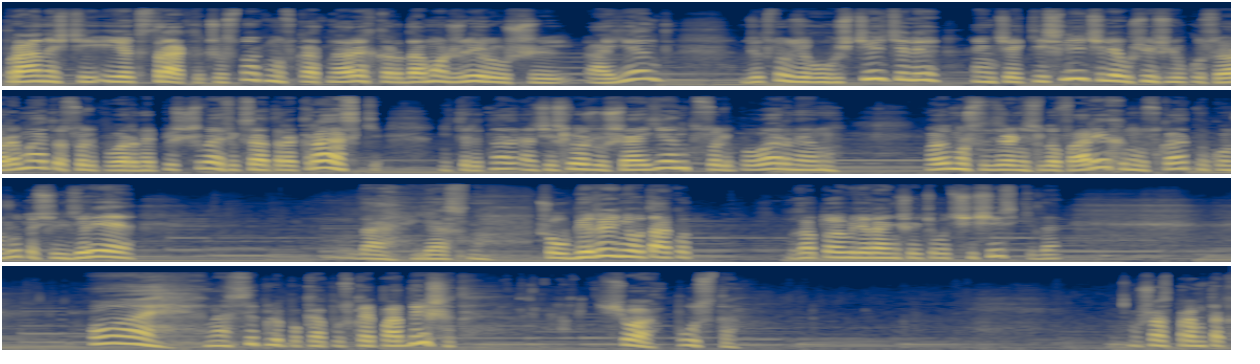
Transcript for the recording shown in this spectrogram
пряности и экстракты, чеснок, мускатный орех, кардамон, желирующий агент, декстрозогустители, антиокислители, усилитель вкуса и аромата, соль поварная пищевая, фиксатор окраски, нитритна- антислеживающий агент, соль поварная, возможно, содержание следов ореха, мускатного, кунжута, сельдерея. Да, ясно. Что, у Берлине вот так вот готовили раньше эти вот сосиски, да? Ой, насыплю, пока пускай подышит. Все, пусто. Ну, сейчас прям так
